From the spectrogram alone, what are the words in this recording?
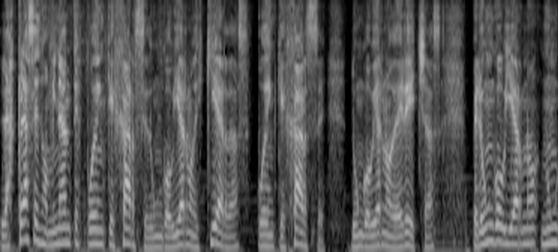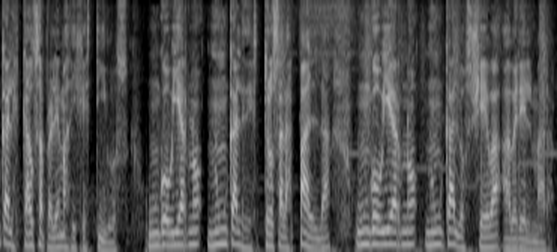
Las clases dominantes pueden quejarse de un gobierno de izquierdas, pueden quejarse de un gobierno de derechas, pero un gobierno nunca les causa problemas digestivos. Un gobierno nunca les destroza la espalda, un gobierno nunca los lleva a ver el mar.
